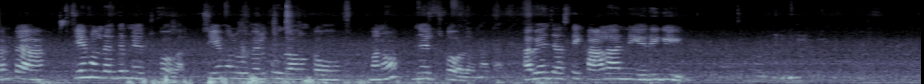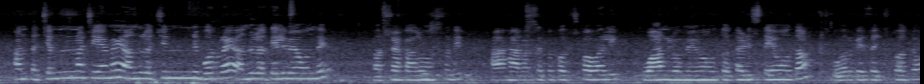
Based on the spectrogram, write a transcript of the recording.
కనుక చీమల దగ్గర నేర్చుకోవాలి. చీమలు మెలకుగా ఉండటం మనం నేర్చుకోవాలన్నమాట. అవేం చేస్తే కాలాన్ని ఎరిగి అంత చిన్న చీమే అందులో చిన్ని బుర్రే అందులో తెలివే ఉంది. వర్షాకాలం వస్తుంది. ఆహారం సిద్ధపరచుకోవాలి. వానలో మేమవుతాం తడిస్తే ఏమవుతాం? ఊరకే చచ్చిపోతాం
